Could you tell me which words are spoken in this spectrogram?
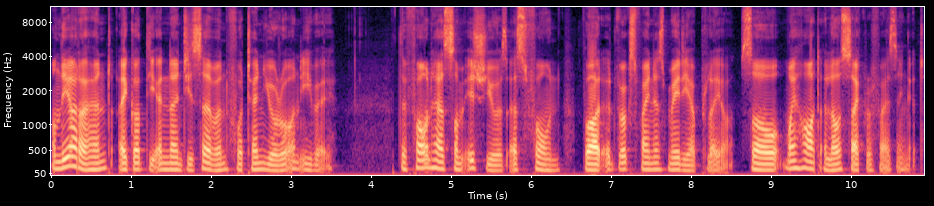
On the other hand, I got the N97 for 10 euro on eBay. The phone has some issues as phone, but it works fine as media player, so my heart allows sacrificing it.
